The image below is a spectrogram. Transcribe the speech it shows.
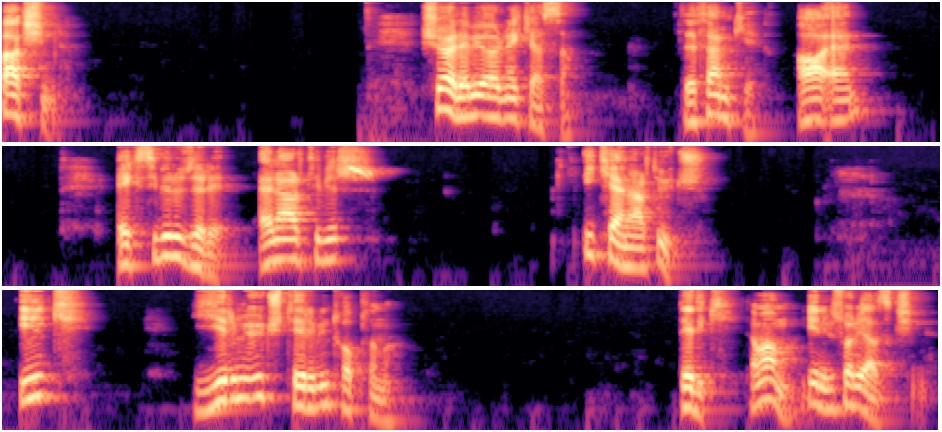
Bak şimdi. Şöyle bir örnek yazsam. Desem ki an eksi 1 üzeri n artı 1 2n artı 3. İlk 23 terimin toplamı. Dedik. Tamam mı? Yeni bir soru yazdık şimdi.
